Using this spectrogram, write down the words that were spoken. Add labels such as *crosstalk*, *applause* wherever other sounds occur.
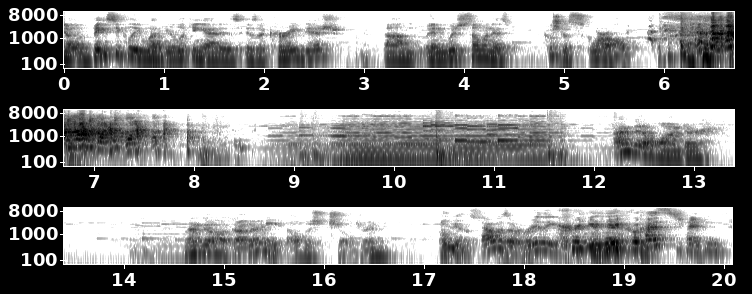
you know, basically what you're looking at is is a curry dish um, in which someone has cooked a squirrel. *laughs* I'm gonna wander. And I'm gonna look. Are there any elvish children? Oh yes. That was a really creepy *laughs* question.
